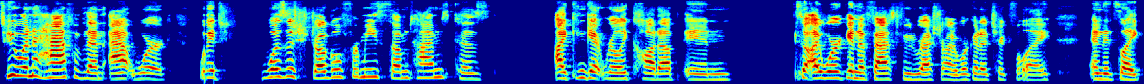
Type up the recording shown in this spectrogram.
two and a half of them at work, which was a struggle for me sometimes because I can get really caught up in. So I work in a fast food restaurant. I work at a Chick fil A, and it's like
